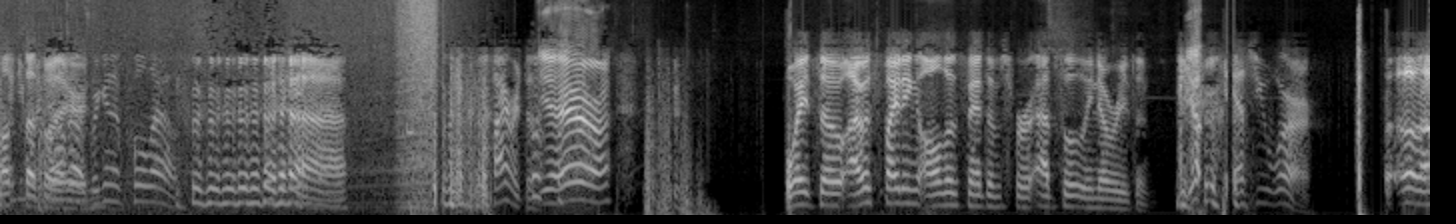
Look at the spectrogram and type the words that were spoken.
Well, that's what I Hold up, heard. We're gonna pull out. Tyrant doesn't. Yeah. Wait, so I was fighting all those phantoms for absolutely no reason. Yep. Yes, you were. Uh,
